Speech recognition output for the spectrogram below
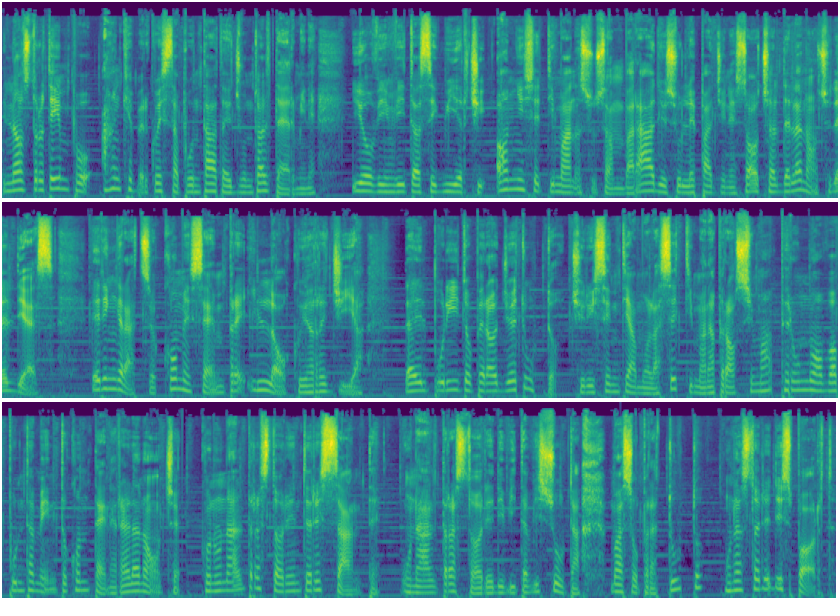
Il nostro tempo anche per questa puntata è giunto al termine. Io vi invito a seguirci ogni settimana su Samba Radio e sulle pagine social della Noce del DS e ringrazio come sempre il loco in regia. Da El Purito per oggi è tutto, ci risentiamo la settimana prossima per un nuovo appuntamento con Tenere la Noce, con un'altra storia interessante, un'altra storia di vita vissuta, ma soprattutto una storia di sport,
